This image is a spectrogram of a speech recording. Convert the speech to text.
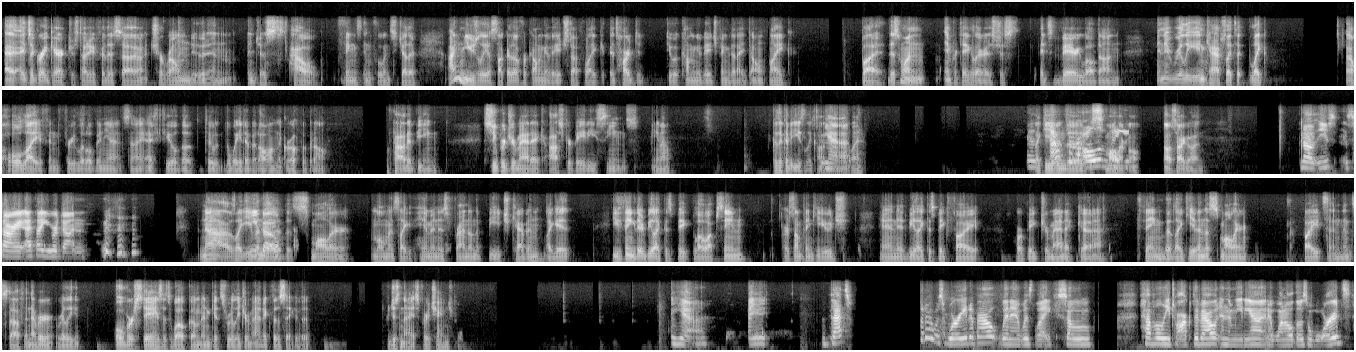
it's a great character study for this uh Chiron dude and and just how things influence each other. I'm usually a sucker though for coming of age stuff. Like it's hard to do a coming of age thing that I don't like. But this one in particular is just it's very well done. And it really encapsulates it like a whole life in three little vignettes. And I, I feel the, the the weight of it all and the growth of it all. Without it being super dramatic Oscar baity scenes, you know? Because it could have easily gone Yeah. that way. And Like even the, the smaller. the- mo- oh, sorry. Go ahead. no you sorry i thought you were done Nah, I was like even the the smaller moments, like him and his friend on the beach, Kevin. Like it, you think there'd be like this big blow up scene or something huge, and it'd be like this big fight or big dramatic uh, thing. But like even the smaller fights and and stuff, it never really overstays its welcome and gets really dramatic for the sake of it, which is nice for a change. Yeah. I that's what I was worried about when it was like so heavily talked about in the media and it won all those awards.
